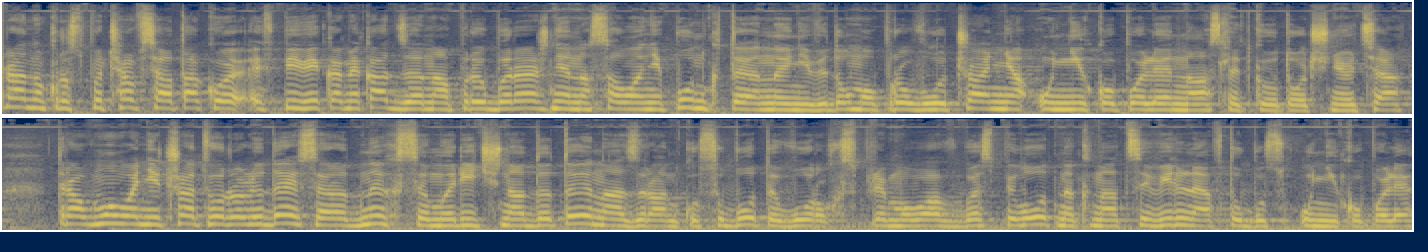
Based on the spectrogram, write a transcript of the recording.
Ранок розпочався атакою FPV «Камікадзе» на прибережні населені пункти. Нині відомо про влучання у Нікополі. Наслідки уточнюються. Травмовані четверо людей. Серед них семирічна дитина. Зранку суботи ворог спрямував безпілотник на цивільний автобус у Нікополі.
